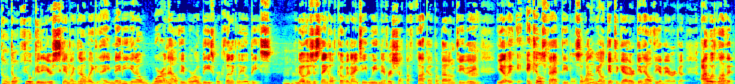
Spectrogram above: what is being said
don't don't feel good in your skin. Like, no, like, hey, maybe you know we're unhealthy, we're obese, we're clinically obese. Mm-hmm. You know, there's this thing called COVID nineteen. We never shut the fuck up about on TV. Mm-hmm. You know, it, it, it kills fat people. So why don't we all get together, get healthy, America? I would love it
